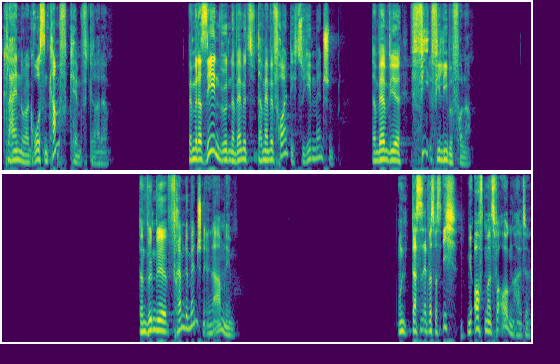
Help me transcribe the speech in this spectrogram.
kleinen oder großen Kampf kämpft gerade. Wenn wir das sehen würden, dann wären wir, dann wären wir freundlich zu jedem Menschen. Dann wären wir viel, viel liebevoller. Dann würden wir fremde Menschen in den Arm nehmen. Und das ist etwas, was ich mir oftmals vor Augen halte.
